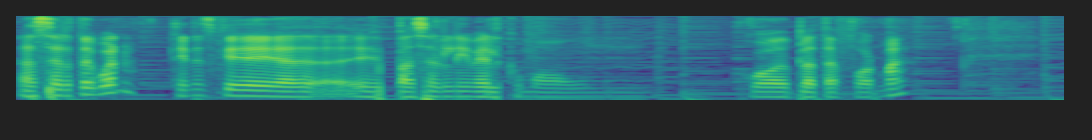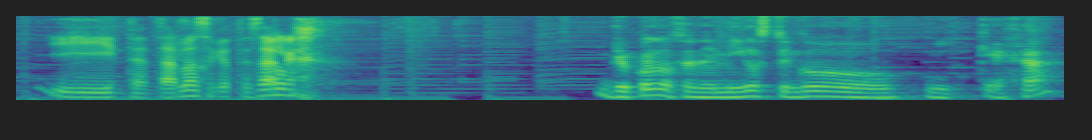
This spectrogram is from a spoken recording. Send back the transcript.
hacerte bueno. Tienes que eh, pasar el nivel como un juego de plataforma e intentarlo hasta que te salga. Yo con los enemigos tengo mi queja,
